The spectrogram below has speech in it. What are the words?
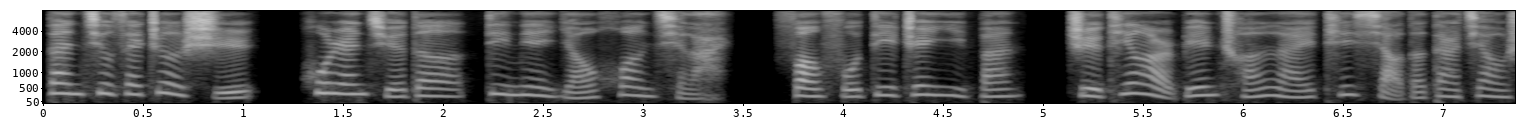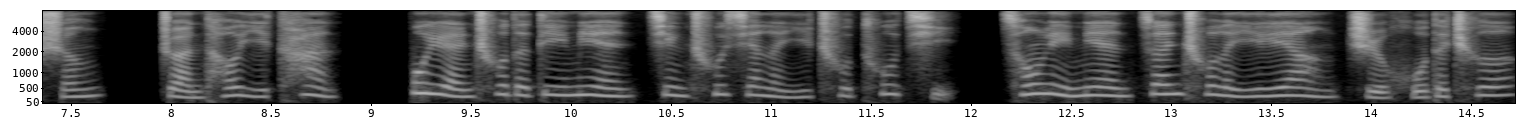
但就在这时，忽然觉得地面摇晃起来，仿佛地震一般。只听耳边传来天晓的大叫声，转头一看，不远处的地面竟出现了一处凸起，从里面钻出了一辆纸糊的车，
